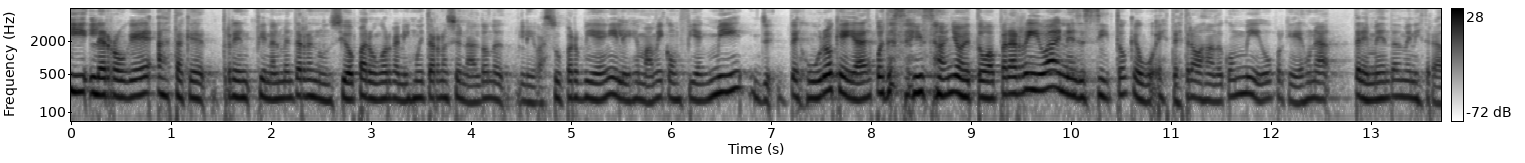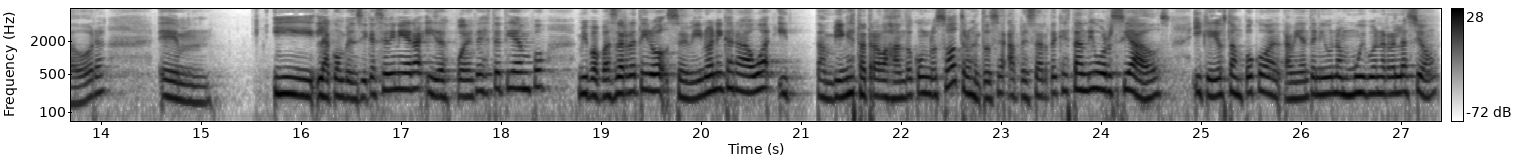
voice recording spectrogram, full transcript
Y le rogué hasta que finalmente renunció para un organismo internacional donde le iba súper bien y le dije, mami, confía en mí, te juro que ya después de seis años esto va para arriba y necesito que estés trabajando conmigo porque ella es una tremenda administradora. Em, y la convencí que se viniera y después de este tiempo mi papá se retiró, se vino a Nicaragua y también está trabajando con nosotros. Entonces, a pesar de que están divorciados y que ellos tampoco habían tenido una muy buena relación,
